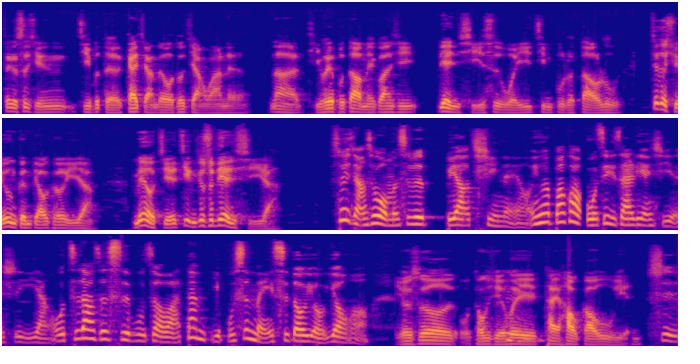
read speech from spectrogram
这个事情急不得，该讲的我都讲完了。那体会不到没关系，练习是唯一进步的道路。这个学问跟雕刻一样。没有捷径，就是练习呀。所以讲说，我们是不是不要气馁哦？因为包括我自己在练习也是一样，我知道这四步骤啊，但也不是每一次都有用哦。有时候我同学会太好高骛远，是，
